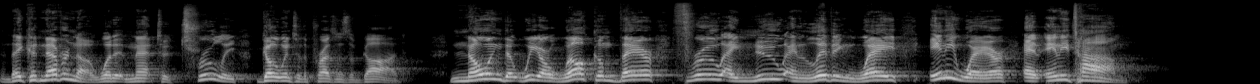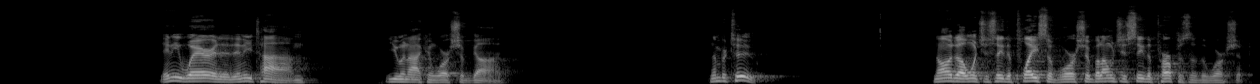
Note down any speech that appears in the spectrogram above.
And they could never know what it meant to truly go into the presence of God knowing that we are welcome there through a new and living way anywhere at any time. Anywhere and at any time, you and I can worship God. Number two, not only do I want you to see the place of worship, but I want you to see the purpose of the worship.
